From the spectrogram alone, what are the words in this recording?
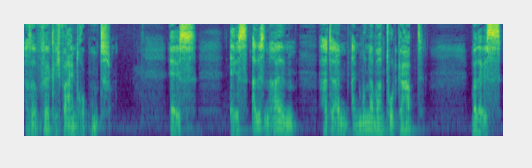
also wirklich beeindruckend. Er ist, er ist alles in allem, hatte einen, einen wunderbaren Tod gehabt, weil er ist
